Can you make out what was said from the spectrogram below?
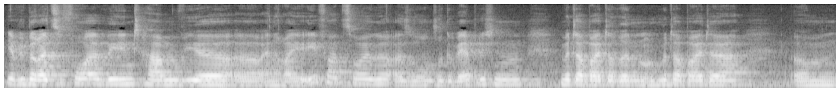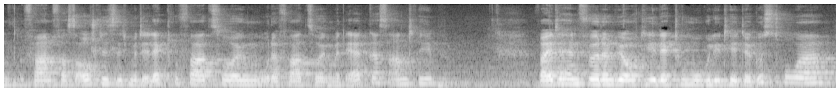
Ja, wie bereits zuvor erwähnt, haben wir äh, eine Reihe E-Fahrzeuge, also unsere gewerblichen Mitarbeiterinnen und Mitarbeiter fahren fast ausschließlich mit Elektrofahrzeugen oder Fahrzeugen mit Erdgasantrieb. Weiterhin fördern wir auch die Elektromobilität der Güstrower.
